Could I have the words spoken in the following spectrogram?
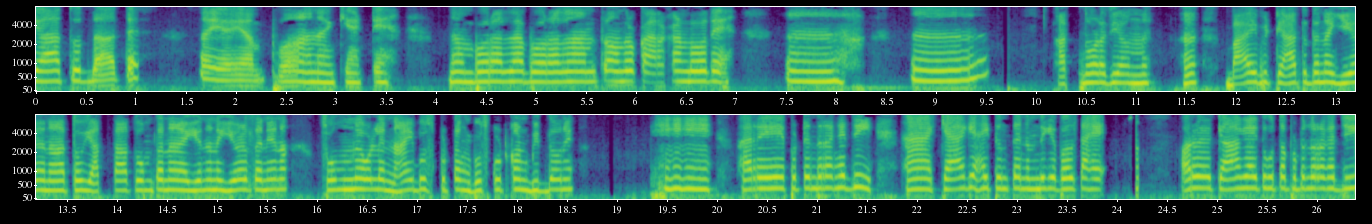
ಯಾತದಾತೆ ಅಯ್ಯಪ್ಪ ನಾ ಕೆಟ್ಟೆ. ನಮ್ ಬರಲ್ಲ ಬರಲ್ಲ ಅಂತ ಅಂದ್ರು ಕರ್ಕೊಂಡು ಹೋದೆ. ಹತ್ ನೋಡದಿ ಅವನ್ನ ಬಾಯಿ ಬಿಟ್ಟು ಆತದನ ಏನಾತು ಎತ್ತಾತು ಅಂತನ ಏನನ ಹೇಳ್ತಾನೇನ ಸುಮ್ಮನೆ ಒಳ್ಳೆ ನಾಯಿ ಬುಸ್ ಕುಟ್ಟಂಗ್ जी ಬಿದ್ದವನೆ ಅರೆ, ಪುಟ್ಟಂದ್ರಂಗಜ್ಜಿ. ಹಾ, ಚಾಗೆ ಆಯ್ತು ಅಂತ ನಮಗೆ ಬೋಲ್ತಾ ಹೇ ಅರೆ, ಚಾಗೆ ಆಯ್ತು ಗೊತ್ತಾ ಪುಟ್ಟಂದ್ರಂಗಜ್ಜಿ.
